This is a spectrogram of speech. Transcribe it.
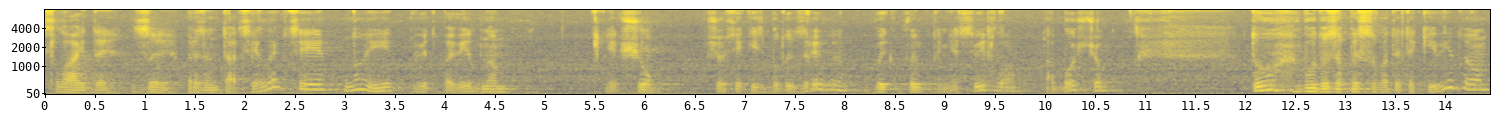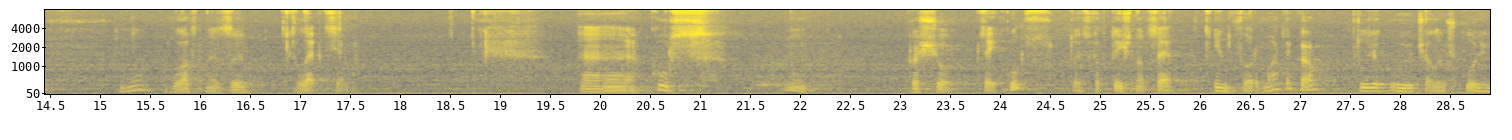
слайди з презентації лекції, ну і відповідно, якщо щось якісь будуть зриви, вимкнення світла або що, то буду записувати такі відео, ну, власне, з лекціями. Е, курс, ну, про що цей курс? Тобто, фактично, це інформатика, ту, яку ви вчали в школі,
